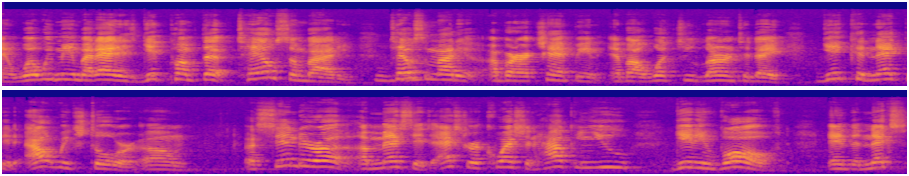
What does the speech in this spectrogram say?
And what we mean by that is get pumped up. Tell somebody. Mm-hmm. Tell somebody about our champion, about what you learned today. Get connected. Outreach tour. Um, uh, send her a, a, message. Ask her a question. How can you get involved? And the next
